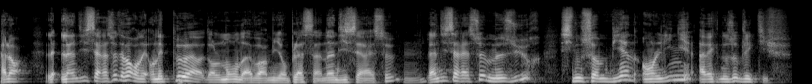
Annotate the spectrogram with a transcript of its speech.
Alors, l'indice RSE, d'abord, on, est peu dans le monde à avoir mis en place un indice RSE. Mmh. L'indice RSE mesure si nous sommes bien en ligne avec nos objectifs.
